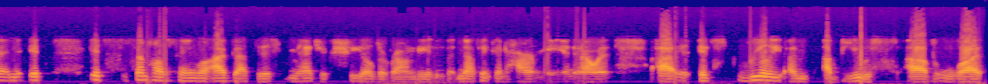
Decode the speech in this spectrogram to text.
and it it's somehow saying, well, I've got this magic shield around me that nothing can harm me. You know, it, uh, it, it's really an abuse of what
